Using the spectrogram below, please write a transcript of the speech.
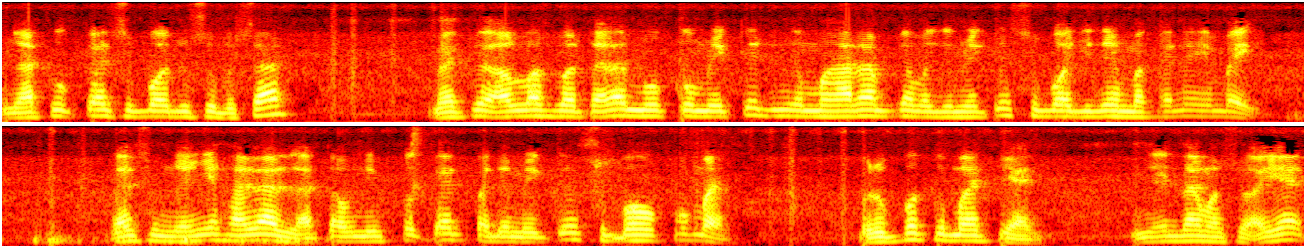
melakukan sebuah dosa besar, Maka Allah SWT menghukum mereka dengan mengharamkan bagi mereka sebuah jenis makanan yang baik. Dan sebenarnya halal atau menimpakan pada mereka sebuah hukuman. Berupa kematian. Ini adalah masuk ayat.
